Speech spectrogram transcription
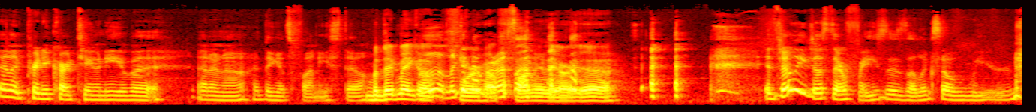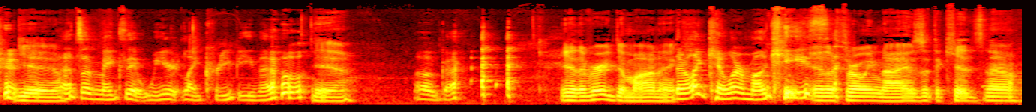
They look pretty cartoony, but I don't know. I think it's funny still. But they make up Ugh, look for how funny they are. Yeah, It's really just their faces that look so weird. yeah, That's what makes it weird, like creepy though. yeah, Oh god. Yeah. They're very demonic. They're like killer monkeys. yeah, they're throwing knives at the kids now.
